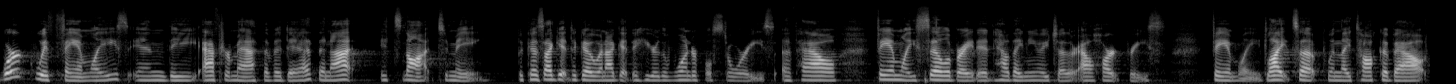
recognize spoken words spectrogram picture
work with families in the aftermath of a death, and I, it's not to me because I get to go and I get to hear the wonderful stories of how families celebrated, how they knew each other. Al Hartfree's family lights up when they talk about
